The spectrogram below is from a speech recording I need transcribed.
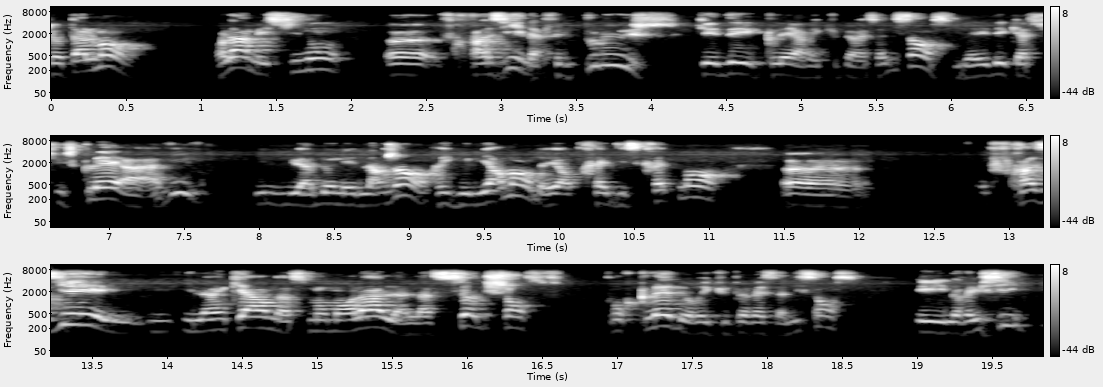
totalement. Voilà, mais sinon, euh, Frasier, il a fait plus qu'aider Clay à récupérer sa licence. Il a aidé Cassius Clay à, vivre. Il lui a donné de l'argent régulièrement, d'ailleurs très discrètement. Euh, Frasier, il, incarne à ce moment-là la, seule chance pour Clay de récupérer sa licence. Et il réussit.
